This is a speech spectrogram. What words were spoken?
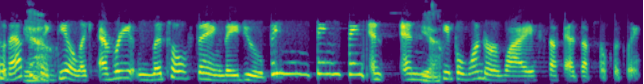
so that's yeah. a big deal. Like every little thing they do, bing, bing, bing, and and Yeah. people wonder why stuff adds up so quickly.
